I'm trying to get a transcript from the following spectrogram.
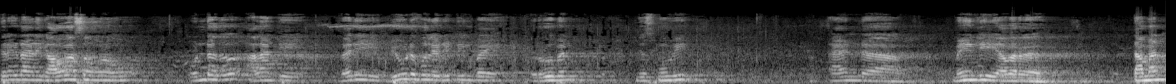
తిరగడానికి అవకాశం ఉండదు. అలాంటి very beautiful editing by Ruben this movie and mainly our Thaman.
